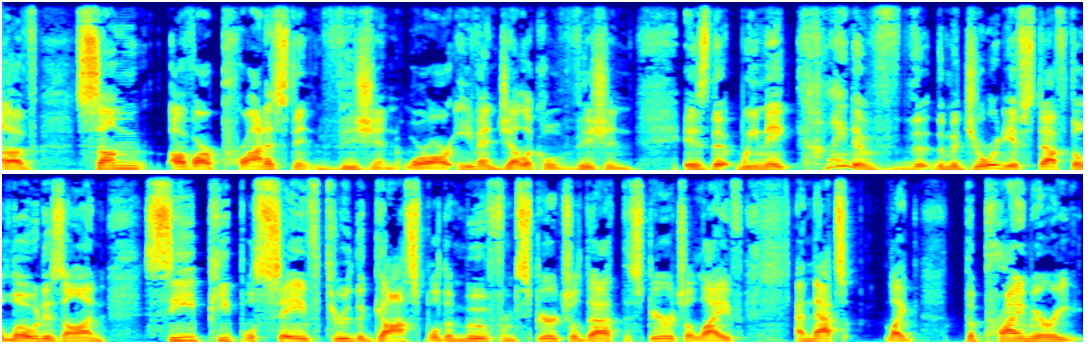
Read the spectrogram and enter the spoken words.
of some of our Protestant vision or our evangelical vision is that we make kind of the, the, majority of stuff, the load is on see people saved through the gospel to move from spiritual death to spiritual life. And that's like the primary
